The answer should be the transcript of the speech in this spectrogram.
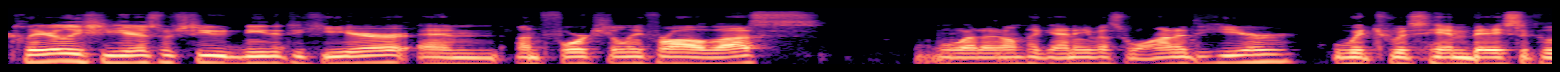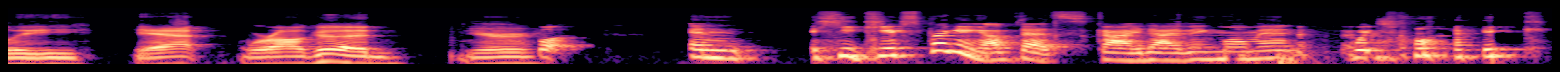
clearly she hears what she needed to hear and unfortunately for all of us what i don't think any of us wanted to hear which was him basically yeah we're all good you're Well, and he keeps bringing up that skydiving moment, which like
